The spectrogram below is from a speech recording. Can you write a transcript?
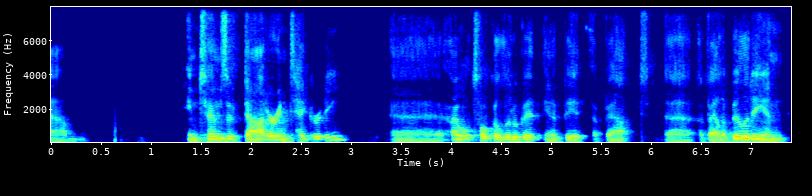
Um, in terms of data integrity, uh, I will talk a little bit in a bit about uh, availability and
